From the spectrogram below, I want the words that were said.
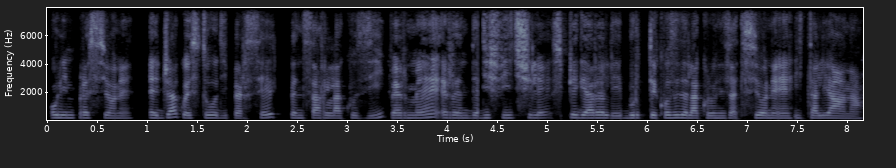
Ho l'impressione. E già questo di per sé, pensarla così, per me rende difficile spiegare le brutte cose della colonizzazione italiana.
